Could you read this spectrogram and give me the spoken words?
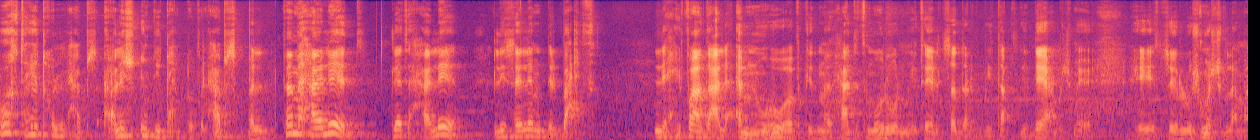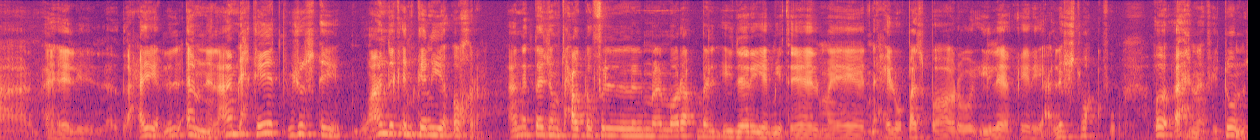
وقتها يدخل الحبس. علاش أنت تحطه في الحبس؟ قبل فما حالات ثلاثة حالات لسلامة البحث. للحفاظ على أمنه هو كما حادث مرور مثال تصدر بطاقه ايداع باش ما يصيرلوش مشكلة مع اهالي الضحية. للأمن العام الحكايات جزئية وعندك إمكانية أخرى. أنك تنجم تحطه في المراقبة الإدارية مثال ما تنحي له باسبور وإلى آخره. علاش توقفوا؟ إحنا في تونس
